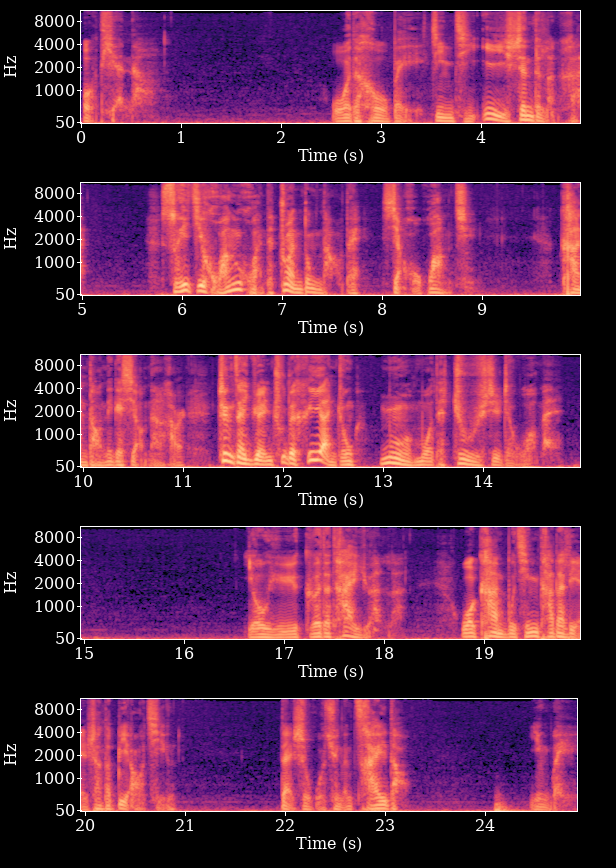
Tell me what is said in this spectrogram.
哦天哪！我的后背惊起一身的冷汗，随即缓缓的转动脑袋向后望去，看到那个小男孩正在远处的黑暗中默默的注视着我们。由于隔得太远了，我看不清他的脸上的表情，但是我却能猜到，因为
